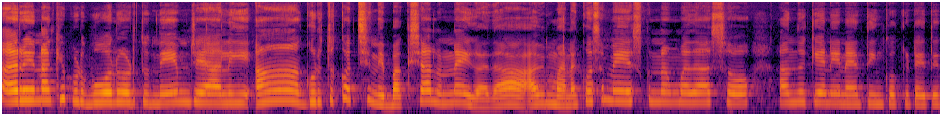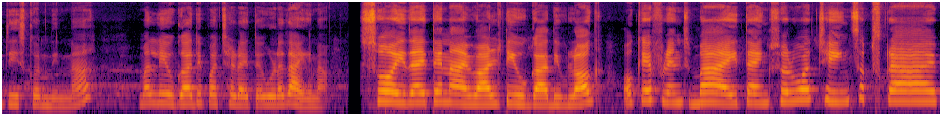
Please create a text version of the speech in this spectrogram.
అరే నాకు ఇప్పుడు బోర్ కొడుతుంది ఏం చేయాలి? ఆ, గుర్తుకొచ్చింది భక్ష్యాలు ఉన్నాయి కదా అవి మన కోసమే వేసుకున్నాం కదా సో అందుకే నేనైతే ఇంకొకటి అయితే తీసుకొని తిన్నా. మళ్ళీ ఉగాది పచ్చడి అయితే కూడా తాగిన. సో ఇదైతే నా ఇవాల్టి Ugadi vlog. Okay friends bye. Thanks for watching. Subscribe.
